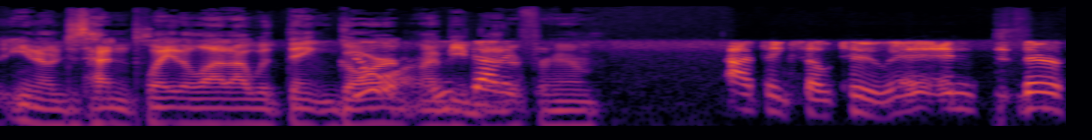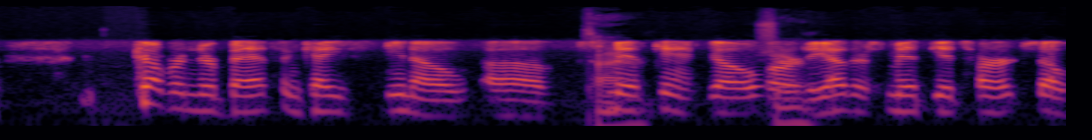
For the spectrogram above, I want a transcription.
you know just hadn't played a lot. I would think guard Sure. might be better for him. I think so too. And and they're covering their bets in case you know uh, Smith can't go Sure. or the other Smith gets hurt. So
